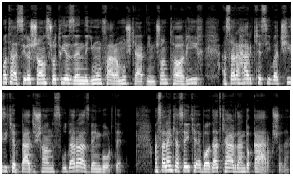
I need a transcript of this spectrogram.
ما تاثیر شانس رو توی زندگیمون فراموش کردیم چون تاریخ اثر هر کسی و چیزی که بد شانس بوده رو از بین برده. مثلا کسایی که عبادت کردند و غرق شدن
